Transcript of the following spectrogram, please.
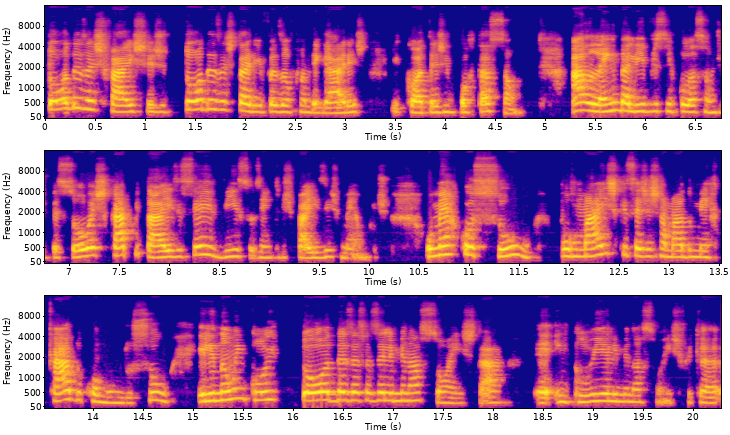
todas as faixas, de todas as tarifas alfandegárias e cotas de importação, além da livre circulação de pessoas, capitais e serviços entre os países membros. O Mercosul, por mais que seja chamado Mercado Comum do Sul, ele não inclui todas essas eliminações, tá? É, inclui eliminações, fica,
